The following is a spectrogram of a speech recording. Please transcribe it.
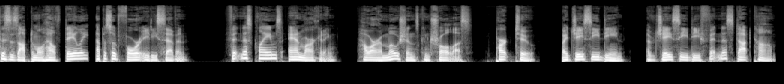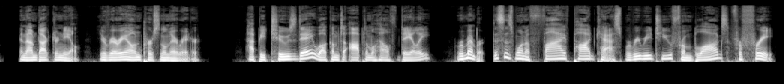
This is Optimal Health Daily, episode 487 Fitness Claims and Marketing How Our Emotions Control Us, Part 2 by JC Deen of jcdfitness.com. And I'm Dr. Neil, your very own personal narrator. Happy Tuesday. Welcome to Optimal Health Daily. Remember, this is one of five podcasts where we read to you from blogs for free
